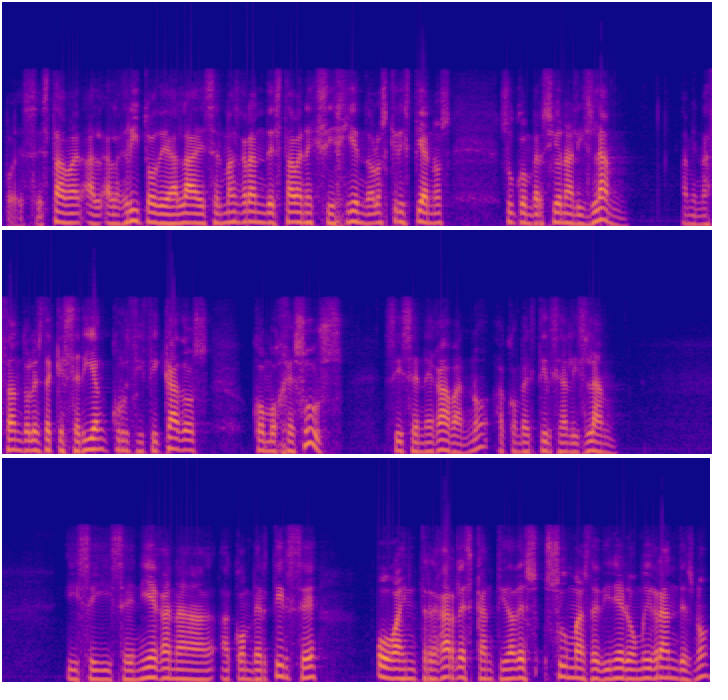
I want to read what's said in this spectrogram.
pues estaban al, al, grito de Alá es el más grande, estaban exigiendo a los cristianos su conversión al Islam amenazándoles de que serían crucificados como Jesús si se negaban ¿no? a convertirse al Islam. Y si se niegan a, a, convertirse o a entregarles cantidades, sumas de dinero muy grandes, ¿no?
